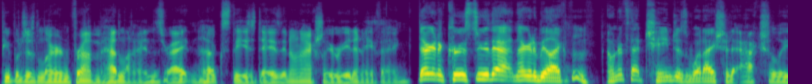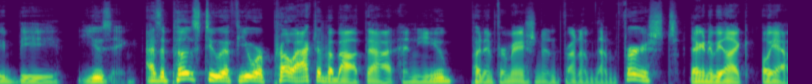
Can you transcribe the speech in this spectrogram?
people just learn from headlines, right? And hooks these days. They don't actually read anything. They're going to cruise through that and they're going to be like, hmm, I wonder if that changes what I should actually be using. As opposed to if you were proactive about that and you put information in front of them first, they're going to be like, oh, yeah,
